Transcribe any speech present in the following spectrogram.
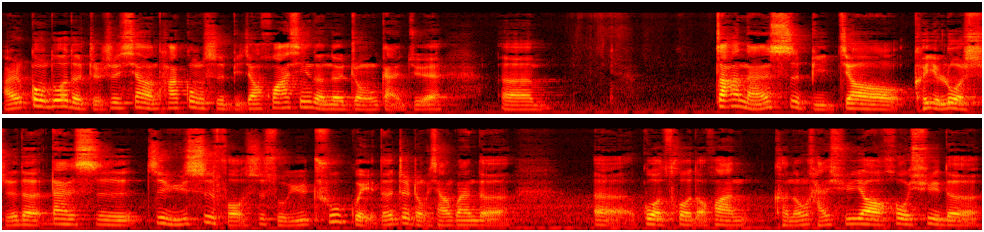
而更多的只是像他共识比较花心的那种感觉，呃，渣男是比较可以落实的，但是至于是否是属于出轨的这种相关的呃过错的话，可能还需要后续的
